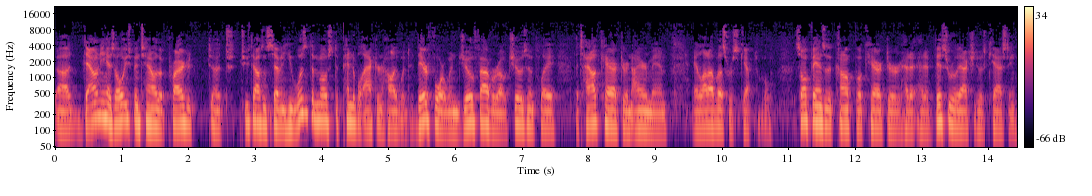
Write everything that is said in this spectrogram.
uh, Downey has always been talented, but prior to uh, 2007, he wasn't the most dependable actor in Hollywood. Therefore, when Joe Favreau chose him to play the title character in Iron Man, a lot of us were skeptical. Some fans of the comic book character had a, had a visceral reaction to his casting.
